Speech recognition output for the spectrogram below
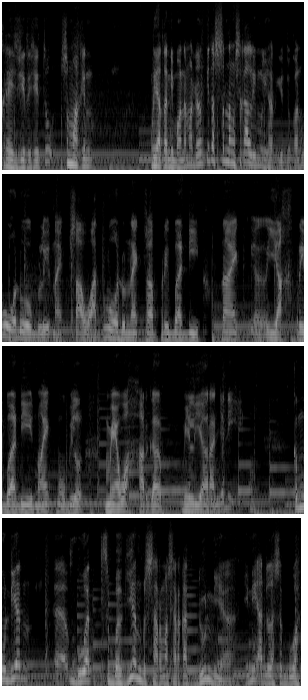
crazy rich itu semakin kelihatan di mana-mana dan kita senang sekali melihat gitu kan. Waduh beli naik pesawat waduh naik pesawat pribadi naik ya, yacht pribadi naik mobil mewah harga miliaran. Jadi kemudian eh, buat sebagian besar masyarakat dunia ini adalah sebuah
